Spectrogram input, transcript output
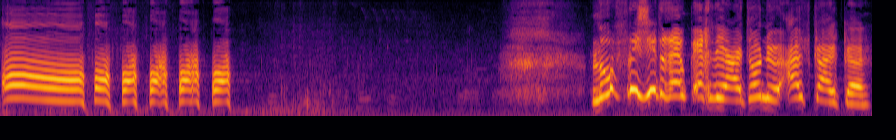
Oh. Loffie ziet er ook echt niet uit hoor, nu uitkijken.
